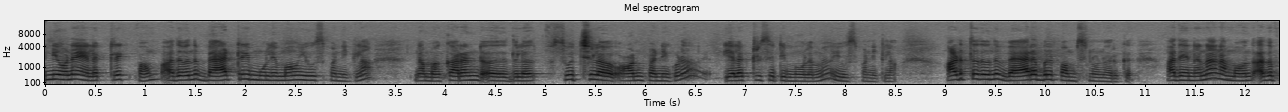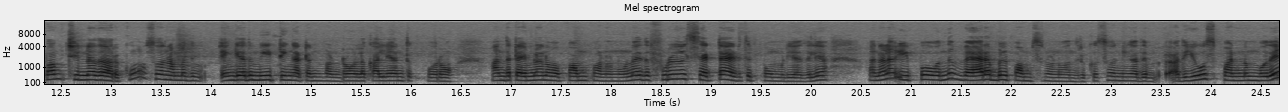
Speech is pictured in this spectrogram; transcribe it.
இன்னொன்று எலக்ட்ரிக் பம்ப் அதை வந்து பேட்ரி மூலியமாகவும் யூஸ் பண்ணிக்கலாம். நம்ம கரண்ட் இதில் சுவிட்சில் ஆன் பண்ணி கூட எலக்ட்ரிசிட்டி மூலமாக யூஸ் பண்ணிக்கலாம். அடுத்தது வந்து வேரபிள் பம்ப்ஸ்னு ஒன்று இருக்குது அது என்னென்னா நம்ம வந்து அந்த பம்ப் சின்னதாக இருக்கும். ஸோ நம்ம எங்கேயாவது மீட்டிங் அட்டன் பண்ணுறோம் இல்லை கல்யாணத்துக்கு போகிறோம் அந்த டைமில் நம்ம பம்ப் பண்ணணும்னா இது ஃபுல் செட்டாக எடுத்துகிட்டு போக முடியாது இல்லையா? அதனால் இப்போது வந்து வேரபிள் பம்ப்ஸ்னு ஒன்று வந்திருக்கு. ஸோ நீங்கள் அது அது யூஸ் பண்ணும்போதே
